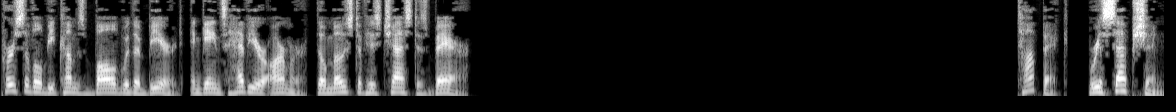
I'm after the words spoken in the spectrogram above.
Percival becomes bald with a beard, and gains heavier armor, though most of his chest is bare. Reception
